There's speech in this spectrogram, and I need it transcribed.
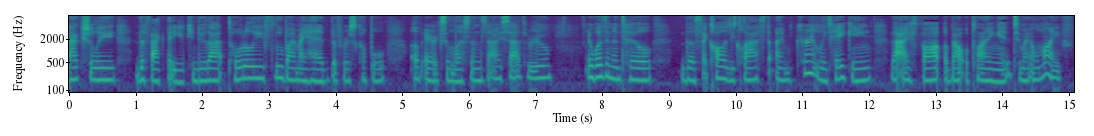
Actually, the fact that you can do that totally flew by my head the first couple of Erikson lessons that I sat through. It wasn't until the psychology class that I'm currently taking that I thought about applying it to my own life.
